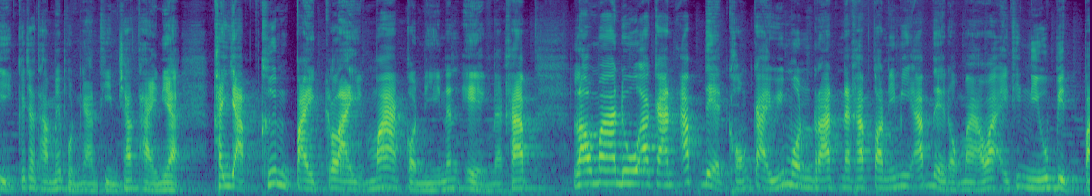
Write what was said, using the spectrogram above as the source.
อีก ก็จะทำให้ผลงานทีมชาติไทยเนี่ยขยับขึ้นไปไกลมากกว่านี้นั่นเองนะครับเรามาดูอาการอัปเดตของไก่วิมลรัตน์นะครับ ตอนนี้มีอัปเดตออกมาว่าไอ้ที่นิ้วบิดไป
